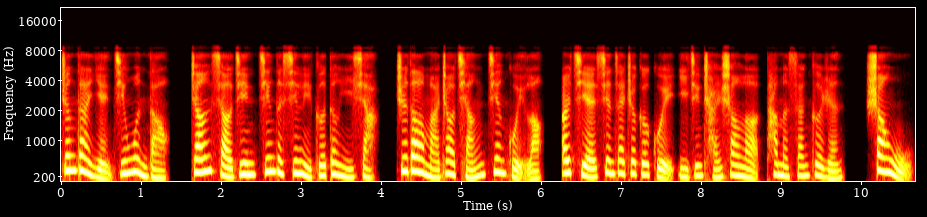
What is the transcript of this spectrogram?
睁大眼睛问道。张小静惊得心里咯噔一下，知道马兆强见鬼了，而且现在这个鬼已经缠上了他们三个人。上午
